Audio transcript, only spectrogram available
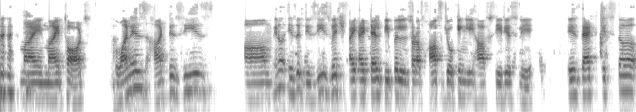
my my thoughts. One is heart disease. Um, you know, is a disease which I, I tell people sort of half jokingly, half seriously, is that it's the,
